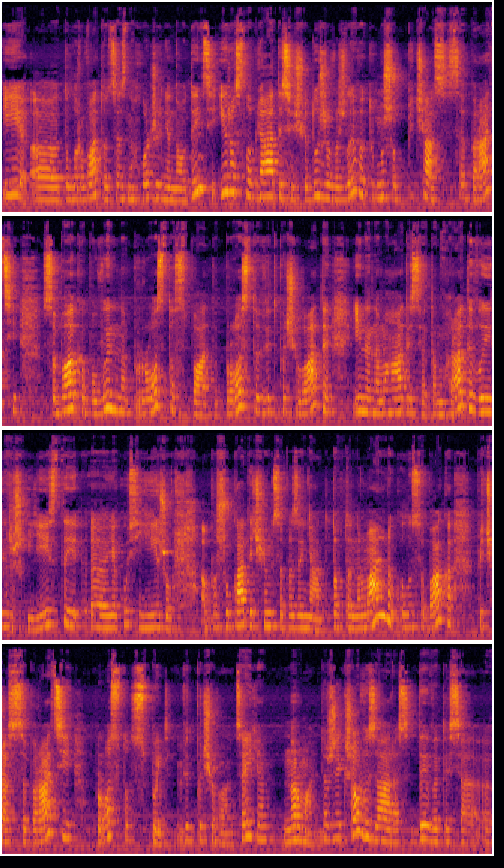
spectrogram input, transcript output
І е, толерувати це знаходження наодинці і розслаблятися, що дуже важливо, тому що під час сепарації собака повинна просто спати, просто відпочивати і не намагатися там грати в іграшки, їсти е, якусь їжу або шукати чим себе зайняти. Тобто нормально, коли собака під час сепарації просто спить, відпочиває. Це є нормально. Тож, якщо ви зараз дивитеся е,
